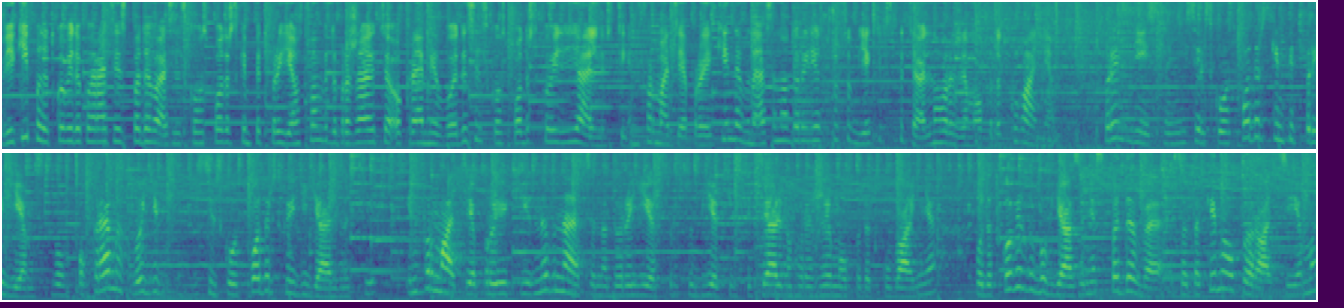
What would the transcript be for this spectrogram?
В якій податковій декларації з ПДВ сільськогосподарським підприємствам відображаються окремі види сільськогосподарської діяльності, інформація про які не внесена до реєстру суб'єктів спеціального режиму оподаткування? При здійсненні сільськогосподарським підприємством окремих видів сільськогосподарської діяльності, інформація про які не внесена до реєстру суб'єктів спеціального режиму оподаткування, податкові зобов'язання з ПДВ за такими операціями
